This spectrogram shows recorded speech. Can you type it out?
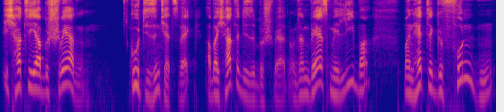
ich hatte ja Beschwerden. Gut, die sind jetzt weg, aber ich hatte diese Beschwerden. Und dann wäre es mir lieber, man hätte gefunden,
